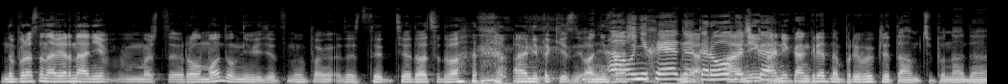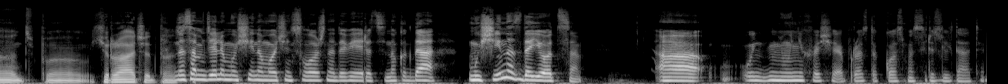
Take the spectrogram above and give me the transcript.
Ну, просто, наверное, они, может, ролл-модел не видят. Ну, по- то есть ты, тебе 22, а они такие... Они, А знаешь, у них эго, не, коробочка. Они, они конкретно привыкли там, типа, надо, типа, херачить. там. На самом деле мужчинам очень сложно довериться, но когда мужчина сдается, а у, у них вообще просто космос результаты.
